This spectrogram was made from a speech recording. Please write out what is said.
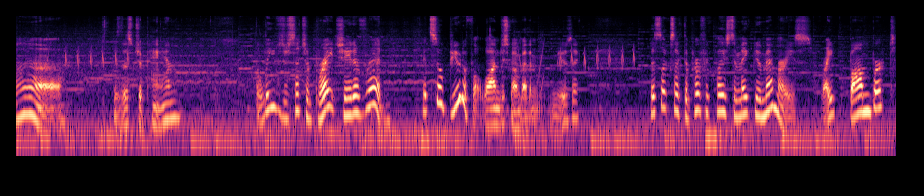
Ah. Is this Japan? The leaves are such a bright shade of red. It's so beautiful. Well, I'm just going by the music. This looks like the perfect place to make new memories. Right, Bombert?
